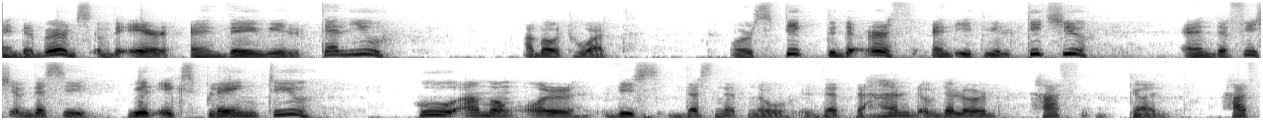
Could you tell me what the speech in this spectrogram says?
and the birds of the air, and they will tell you about what? Or speak to the earth, and it will teach you, and the fish of the sea will explain to you. Who among all this does not know that the hand of the Lord hath God hath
